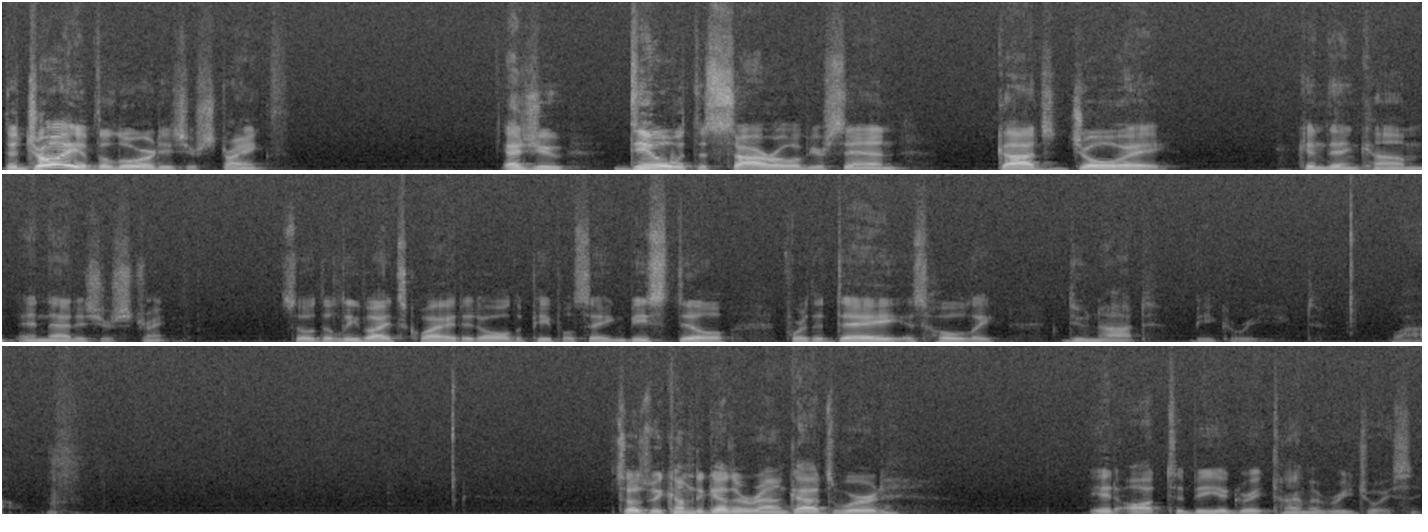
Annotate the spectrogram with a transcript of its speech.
The joy of the Lord is your strength. As you deal with the sorrow of your sin, God's joy can then come, and that is your strength. So the Levites quieted all the people, saying, Be still for the day is holy. Do not be grieved. So, as we come together around God's Word, it ought to be a great time of rejoicing.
